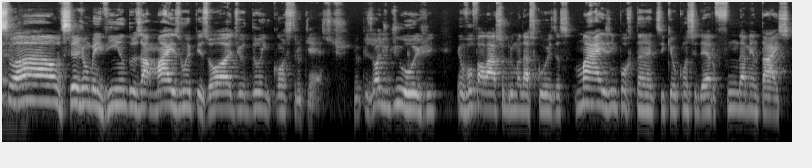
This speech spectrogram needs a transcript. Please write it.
Pessoal, sejam bem-vindos a mais um episódio do EnconstruCast. No episódio de hoje eu vou falar sobre uma das coisas mais importantes e que eu considero fundamentais,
